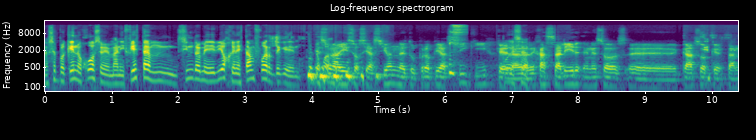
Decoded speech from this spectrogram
no sé por qué en los juegos se me manifiesta un síndrome de Diógenes tan fuerte que... Es una disociación de tu propia psiqui que la dejas salir en esos eh, casos que están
